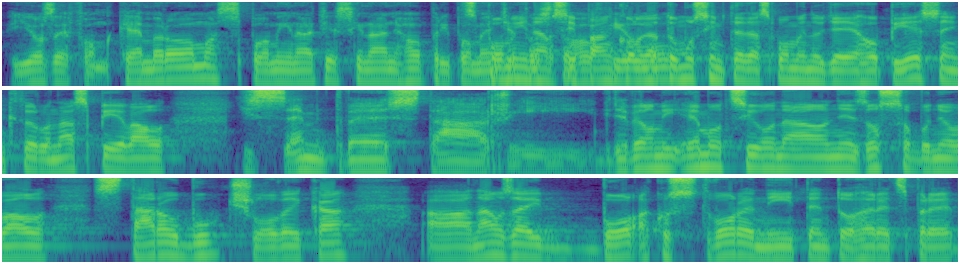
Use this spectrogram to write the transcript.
Jozefom Kemrom. Spomínate si na neho? Pripomente Spomínam to si, pán kolega, tu musím teda spomenúť aj jeho pieseň, ktorú naspieval Zem tvé stáří, kde veľmi emocionálne zosobňoval starobu človeka a naozaj bol ako stvorený tento herec pre eh,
